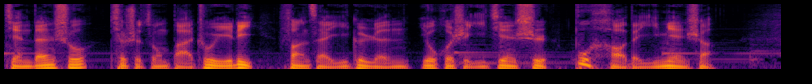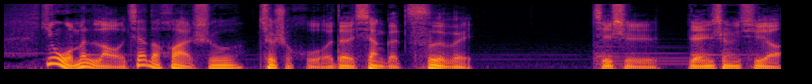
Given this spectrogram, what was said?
简单说就是总把注意力放在一个人又或是一件事不好的一面上。用我们老家的话说，就是活得像个刺猬。其实人生需要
